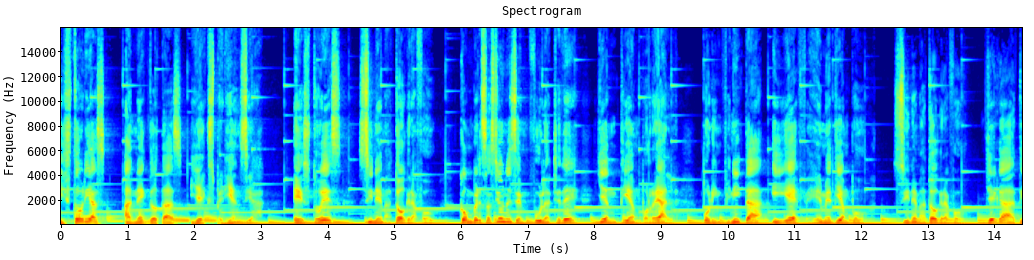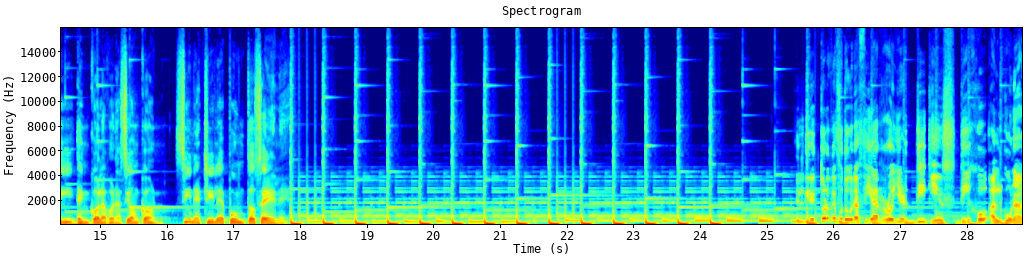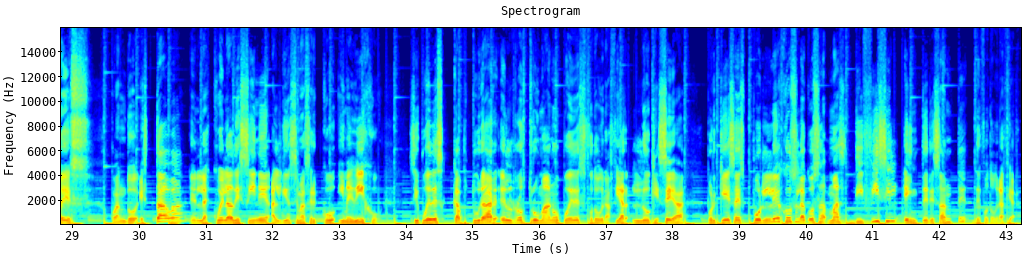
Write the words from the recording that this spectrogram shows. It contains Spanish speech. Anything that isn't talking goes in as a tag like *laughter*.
historias, anécdotas y experiencia. Esto es Cinematógrafo, conversaciones en Full HD y en tiempo real, por Infinita y FM Tiempo. Cinematógrafo llega a ti en colaboración con cinechile.cl. El director de fotografía Roger Dickens dijo alguna vez, cuando estaba en la escuela de cine alguien se me acercó y me dijo, si puedes capturar el rostro humano puedes fotografiar lo que sea, porque esa es por lejos la cosa más difícil e interesante de fotografiar.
